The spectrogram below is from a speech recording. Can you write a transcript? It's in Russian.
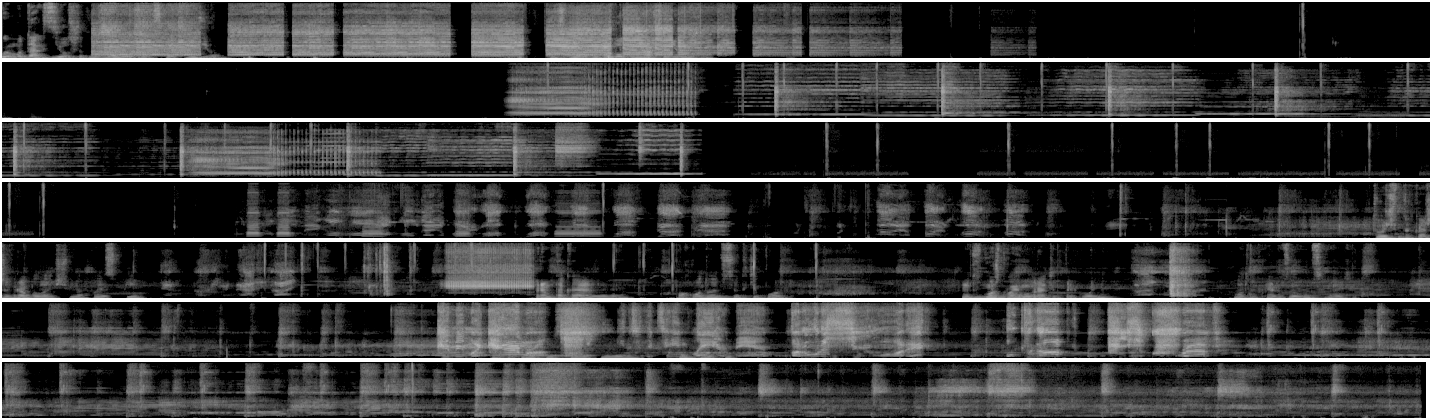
Какой мудак сделал, чтобы нельзя было пропускать видео? То есть мне эта лоза нахуй не нужна. Точно такая же игра была еще на PSP. Прям такая же игра. Походу это все-таки порт. Ну тут можно вдвоем играть, это прикольно. Вот, например, с сыграть. camera. It's the team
